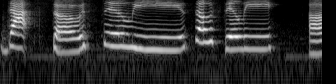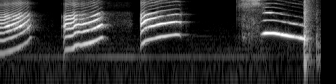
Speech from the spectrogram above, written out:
That's so silly. So silly. Uh, uh, uh, choo!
